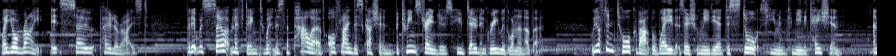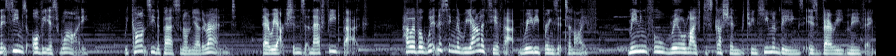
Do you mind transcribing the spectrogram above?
where you're right, it's so polarised. But it was so uplifting to witness the power of offline discussion between strangers who don't agree with one another. We often talk about the way that social media distorts human communication, and it seems obvious why. We can't see the person on the other end, their reactions, and their feedback. However, witnessing the reality of that really brings it to life. Meaningful, real life discussion between human beings is very moving.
